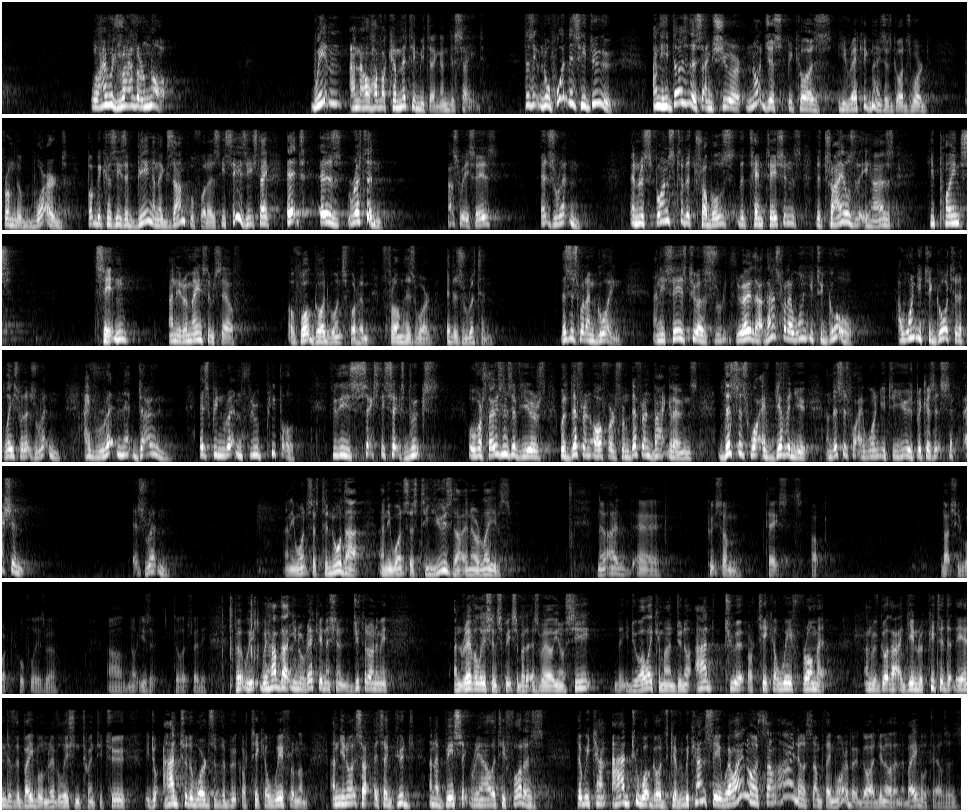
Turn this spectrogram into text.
Well, I would rather not. Wait and I'll have a committee meeting and decide. Does he, no, what does he do? And he does this, I'm sure, not just because he recognizes God's word from the word, but because he's being an example for us. He says each time, It is written. That's what he says. It's written. In response to the troubles, the temptations, the trials that he has, he points Satan and he reminds himself of what God wants for him from his word. It is written. This is where I'm going. And he says to us throughout that, that's where I want you to go. I want you to go to the place where it's written. I've written it down. It's been written through people, through these 66 books over thousands of years with different offers from different backgrounds. This is what I've given you, and this is what I want you to use because it's sufficient. It's written. And He wants us to know that, and He wants us to use that in our lives. Now, I'd uh, put some texts up. That should work, hopefully, as well. I'll not use it until it's ready. But we, we have that, you know, recognition. Deuteronomy and Revelation speaks about it as well. You know, see that you do all I command, do not add to it or take away from it. And we've got that again repeated at the end of the Bible in Revelation 22. You don't add to the words of the book or take away from them. And you know, it's a, it's a good and a basic reality for us that we can't add to what God's given. We can't say, well, I know, some, I know something more about God, you know, than the Bible tells us.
